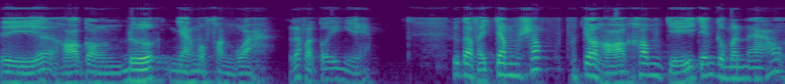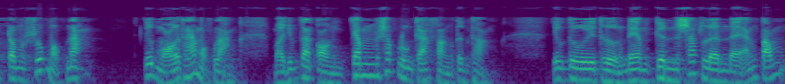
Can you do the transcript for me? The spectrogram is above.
thì họ còn được nhận một phần quà. Rất là có ý nghĩa. Chúng ta phải chăm sóc cho họ không chỉ chén cơm manh áo trong suốt một năm, cứ mỗi tháng một lần, mà chúng ta còn chăm sóc luôn cả phần tinh thần. Chúng tôi thường đem kinh sách lên để ấn tống,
